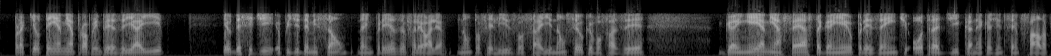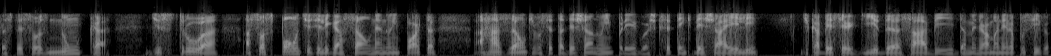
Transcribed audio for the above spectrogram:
para que eu tenha a minha própria empresa. E aí, eu decidi, eu pedi demissão da empresa, eu falei, olha, não estou feliz, vou sair, não sei o que eu vou fazer, ganhei a minha festa, ganhei o presente. Outra dica, né, que a gente sempre fala para as pessoas, nunca destrua as suas pontes de ligação, né? Não importa a razão que você está deixando o emprego, acho que você tem que deixar ele de cabeça erguida, sabe, da melhor maneira possível.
